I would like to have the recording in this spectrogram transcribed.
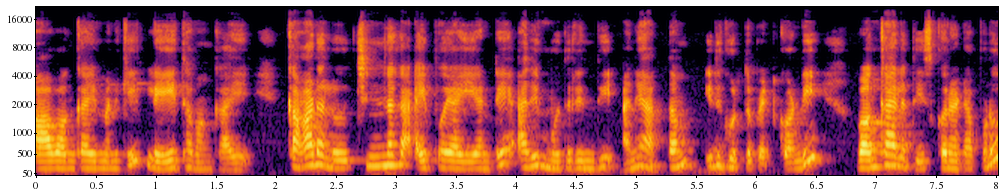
ఆ వంకాయ మనకి లేత వంకాయ. కాడలు చిన్నగా అయిపోయాయి అంటే అది ముదిరింది అని అర్థం. ఇది గుర్తుపెట్టుకోండి. వంకాయలు తీసుకునేటప్పుడు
